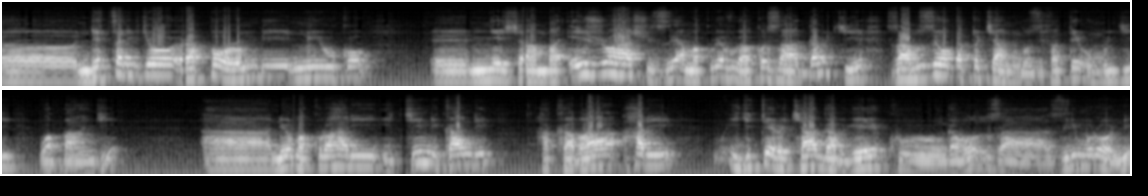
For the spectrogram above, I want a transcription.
Eh, ndetse ari byo raporo mbi ni yuko eh, inyeshyamba ejo hashize amakuru yavuga ko zagarukiye zabuzeho gato cyane ngo zifate umujyi wa bangi. Ah, niyo makuru ahari. Ikindi kandi hakaba hari igitero cyagabwe ku ngabo za ziri muri oni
